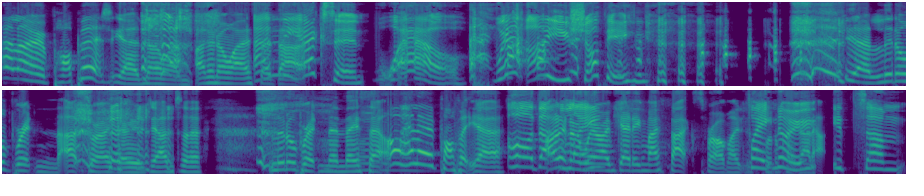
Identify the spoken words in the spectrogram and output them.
Hello, Poppet. Yeah, no one. I don't know why I said and the that. accent. Wow. Where are you shopping? Yeah, Little Britain. That's where I go down to Little Britain, and they say, "Oh, hello, Poppet." Yeah. oh, that I don't know where I'm getting my facts from. I just Wait, no, point that out. it's um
